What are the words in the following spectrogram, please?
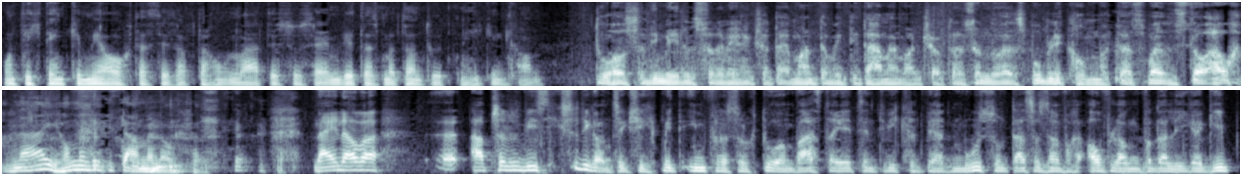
Und ich denke mir auch, dass das auf der Hohen Warte so sein wird, dass man dann dort hingehen kann. Du hast ja die Mädels von der Wenig gesagt, ich meine damit die Damenmannschaft, also nur das Publikum. Das war das da auch. Nein, ich habe mir nicht die Damen angeschaut. Nein, aber äh, absolut wie siehst du die ganze Geschichte mit Infrastruktur und was da jetzt entwickelt werden muss und dass es einfach Auflagen von der Liga gibt,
